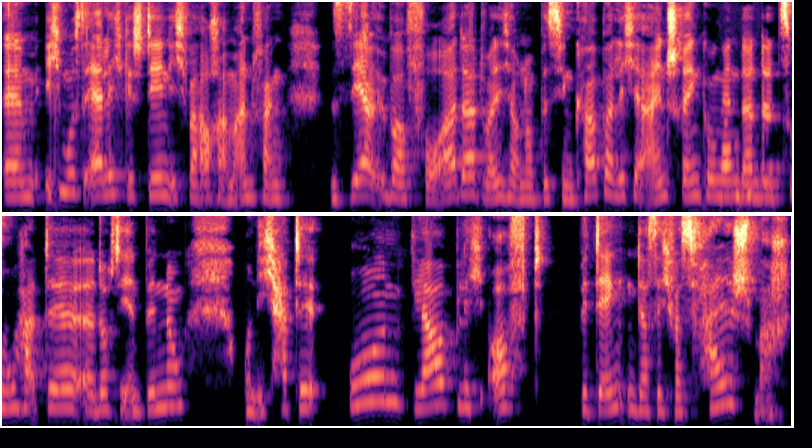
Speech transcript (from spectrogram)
Ähm, ich muss ehrlich gestehen, ich war auch am Anfang sehr überfordert, weil ich auch noch ein bisschen körperliche Einschränkungen dann dazu hatte äh, durch die Entbindung. Und ich hatte unglaublich oft Bedenken, dass ich was falsch mache.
